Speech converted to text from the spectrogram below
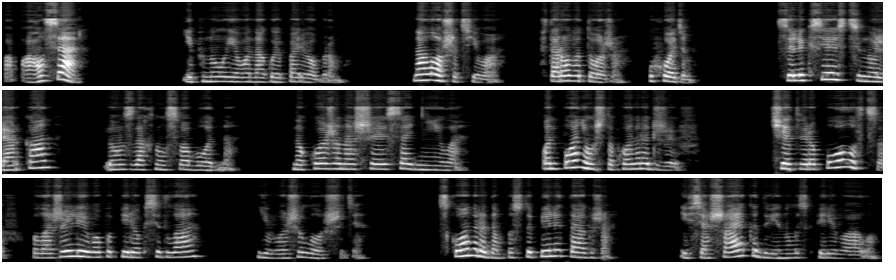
попался?» И пнул его ногой по ребрам. «На лошадь его. Второго тоже. Уходим». С Алексея стянули аркан, и он вздохнул свободно. Но кожа на шее соднила. Он понял, что Конрад жив. Четверо половцев положили его поперек седла его же лошади. С Конрадом поступили так же, и вся шайка двинулась к перевалу.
